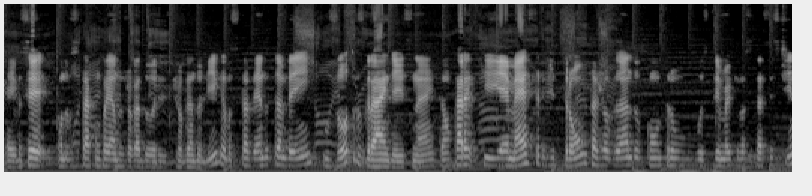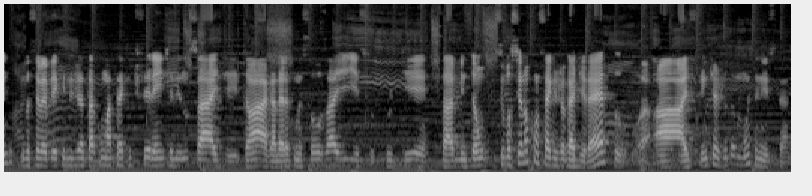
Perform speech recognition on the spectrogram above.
E aí você, quando você tá acompanhando os jogadores jogando liga, você tá vendo também os outros grinders, né? Então o cara que é mestre de Tron tá jogando contra o streamer que você tá assistindo e você vai ver que ele já tá com uma tech diferente ali no side. Então ah, a galera começou a usar isso, porque, sabe? Então se você não consegue jogar direto, a, te ajuda muito nisso, cara.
